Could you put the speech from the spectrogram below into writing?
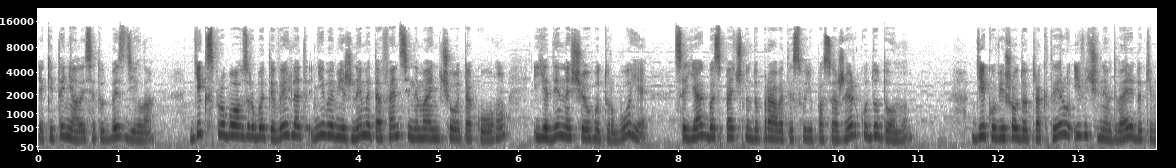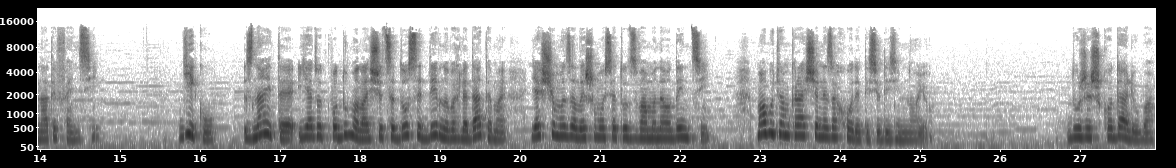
які тинялися тут без діла, Дік спробував зробити вигляд, ніби між ними та Фенсі немає нічого такого, і єдине, що його турбує, це як безпечно доправити свою пасажирку додому. Дік увійшов до трактиру і відчинив двері до кімнати Фенсі. Діку, знаєте, я тут подумала, що це досить дивно виглядатиме, якщо ми залишимося тут з вами наодинці. Мабуть, вам краще не заходити сюди зі мною. Дуже шкода, Люба.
